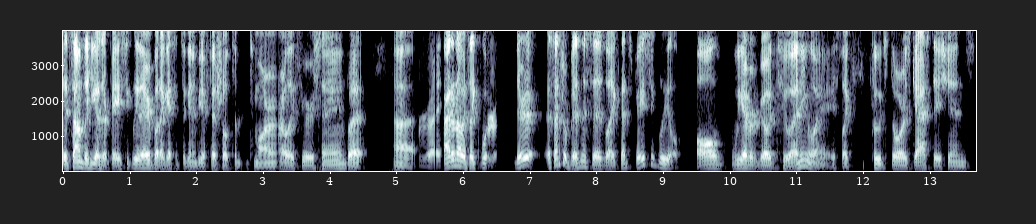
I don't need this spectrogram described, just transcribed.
it sounds like you guys are basically there, but I guess it's going to be official to, tomorrow, like you were saying. But uh, right. I don't know. It's like they're essential businesses. Like that's basically all we ever go to anyway. It's like food stores, gas stations,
